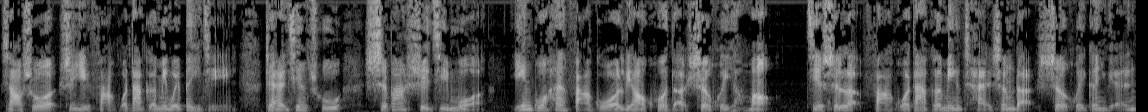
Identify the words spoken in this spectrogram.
小说是以法国大革命为背景，展现出十八世纪末英国和法国辽阔的社会样貌，揭示了法国大革命产生的社会根源。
